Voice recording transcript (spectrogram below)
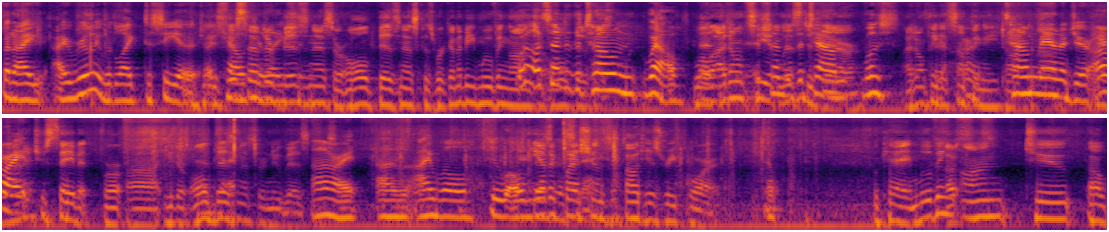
but I, I really would like to see a a Is this under calculation. business or old business? Because we're going to be moving on. Well, to it's under old the business. town, well. Well, I don't see it's it under the listed town- there. well, it's- I don't think it's all something right. he talked Town about. manager, Okay, all Why right. don't you save it for uh, either old Okay. business or new business? All right, um, I will do old business Any other business questions next. about his report? Nope. Okay, moving Uh, on to, oh,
